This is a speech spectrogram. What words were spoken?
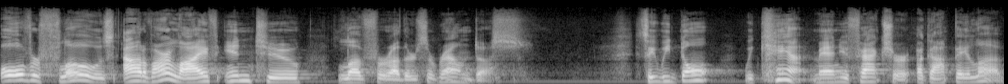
overflows out of our life into love for others around us. See, we don't, we can't manufacture agape love.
